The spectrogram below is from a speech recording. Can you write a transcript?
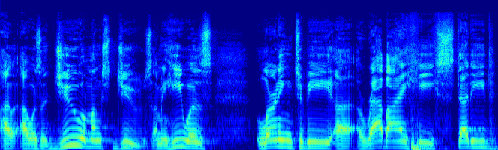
I, I, was a Jew amongst Jews. I mean, he was learning to be a, a rabbi. He studied,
